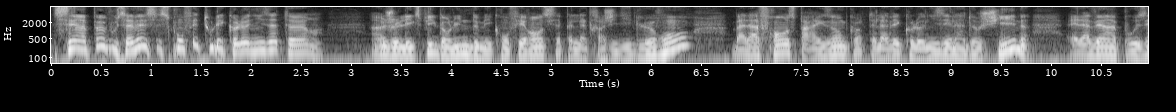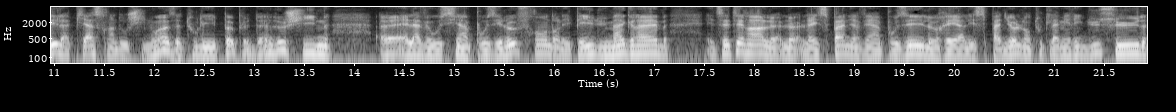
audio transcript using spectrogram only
C'est un peu, vous savez, c'est ce qu'ont fait tous les colonisateurs. Hein, je l'explique dans l'une de mes conférences qui s'appelle la tragédie de l'euro. Bah, la France, par exemple, quand elle avait colonisé l'Indochine, elle avait imposé la piastre indochinoise à tous les peuples d'Indochine. Euh, elle avait aussi imposé le franc dans les pays du Maghreb, etc. Le- le- L'Espagne avait imposé le réal espagnol dans toute l'Amérique du Sud.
